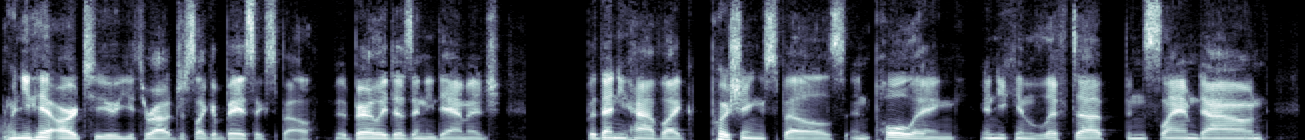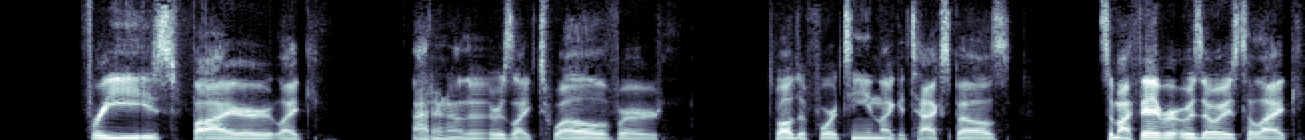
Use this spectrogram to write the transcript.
when you hit r2 you throw out just like a basic spell. It barely does any damage. But then you have like pushing spells and pulling and you can lift up and slam down freeze fire like i don't know there was like 12 or 12 to 14 like attack spells. So my favorite was always to like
